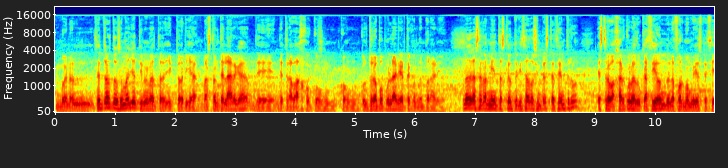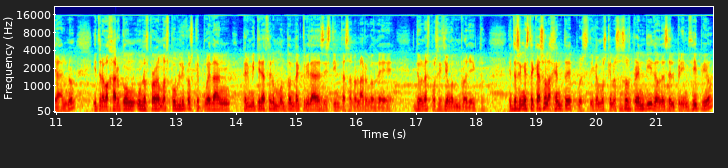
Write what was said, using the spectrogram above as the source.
Bueno, el Centro de Artes de Mayo tiene una trayectoria bastante larga de, trabajo con, cultura popular y arte contemporáneo. Una de las herramientas que ha utilizado siempre este centro es trabajar con la educación de una forma muy especial ¿no? y trabajar con unos programas públicos que puedan permitir hacer un montón de actividades distintas a lo largo de, de una exposición o de un proyecto. Entonces, en este caso, la gente, pues digamos que nos ha sorprendido desde el principio,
